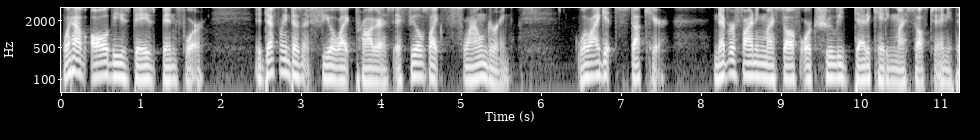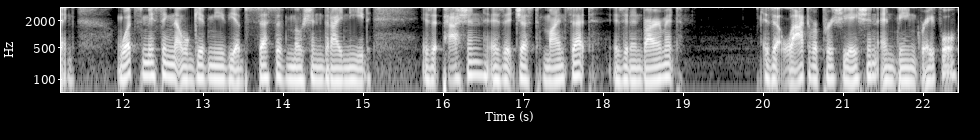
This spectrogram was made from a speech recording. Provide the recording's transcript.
What have all these days been for? It definitely doesn't feel like progress. It feels like floundering. Will I get stuck here? Never finding myself or truly dedicating myself to anything. What's missing that will give me the obsessive motion that I need? Is it passion? Is it just mindset? Is it environment? Is it lack of appreciation and being grateful?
